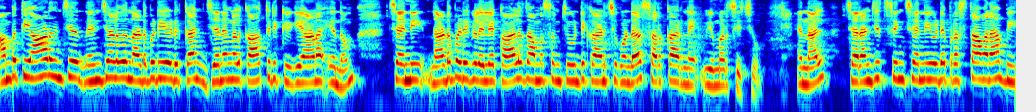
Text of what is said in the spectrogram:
അമ്പത്തിയാറ് ഇഞ്ച് നെഞ്ചളവ് നടപടിയെടുക്കാൻ ജനങ്ങൾ കാത്തിരിക്കുകയാണ് എന്നും ചന്നി നടപടികളിലെ കാലതാമസം ചൂണ്ടിക്കാണിച്ചുകൊണ്ട് സർക്കാരിനെ വിമർശിച്ചു. എന്നാൽ ചരൺജിത് സിംഗ് ചെന്നിയുടെ പ്രസ്താവന ബി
